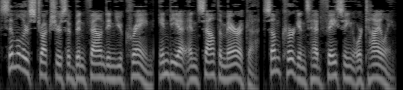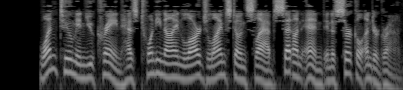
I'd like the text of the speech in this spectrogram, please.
Similar structures have been found in Ukraine, India and South America. Some kurgans had facing or tiling. One tomb in Ukraine has 29 large limestone slabs set on end in a circle underground.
